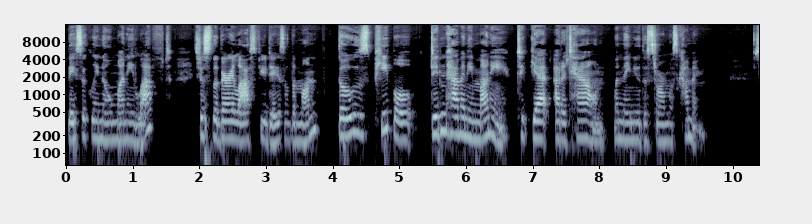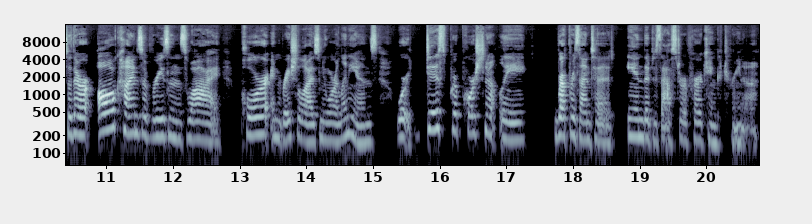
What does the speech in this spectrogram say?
basically no money left, it's just the very last few days of the month, those people didn't have any money to get out of town when they knew the storm was coming. So there are all kinds of reasons why poor and racialized New Orleanians were disproportionately represented in the disaster of Hurricane Katrina,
